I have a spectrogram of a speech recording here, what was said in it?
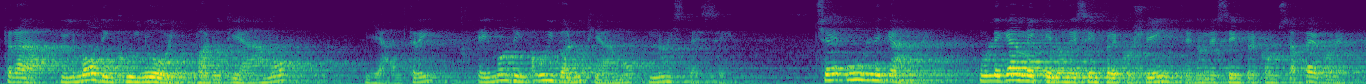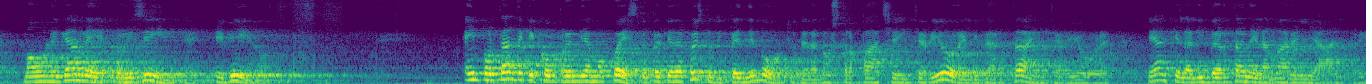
tra il modo in cui noi valutiamo gli altri e il modo in cui valutiamo noi stessi. C'è un legame, un legame che non è sempre cosciente, non è sempre consapevole, ma un legame presente, è vero. È importante che comprendiamo questo perché da questo dipende molto della nostra pace interiore, libertà interiore e anche la libertà nell'amare gli altri.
